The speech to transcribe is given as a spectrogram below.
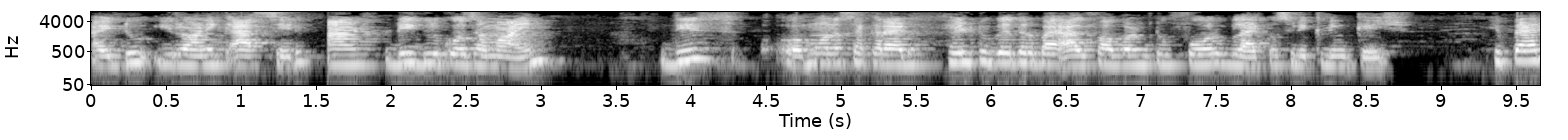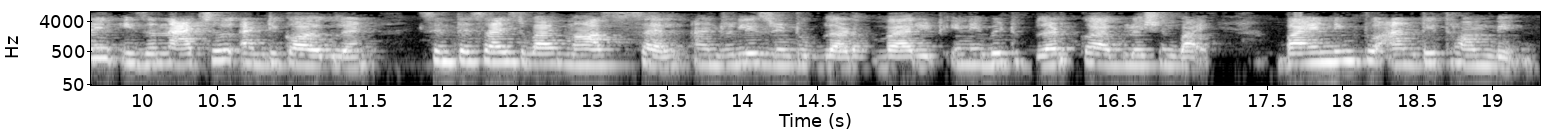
iduronate acid and D-glucosamine. Uh, monosaccharide held together by alpha-1 to 4 glycosidic linkage. Heparin is a natural anticoagulant synthesized by mast cell and released into blood where it inhibits blood coagulation by binding to antithrombin.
